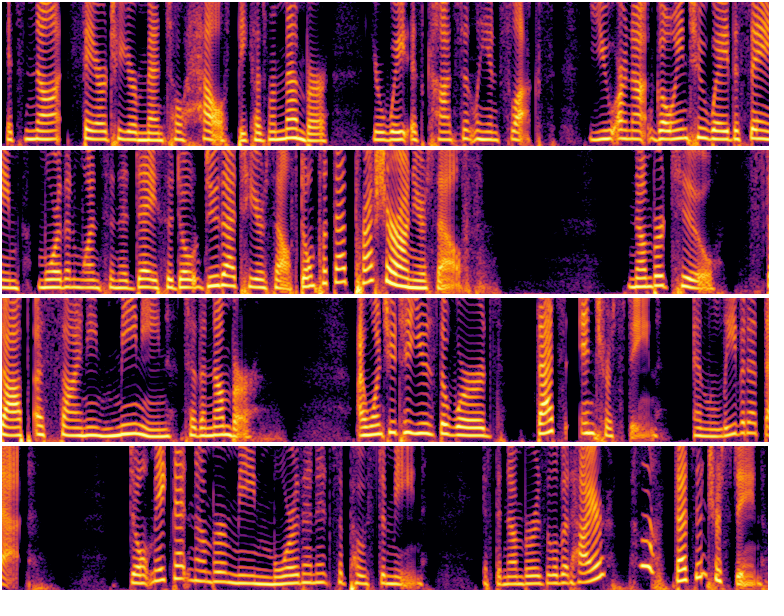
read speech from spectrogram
It's not fair to your mental health because remember, Your weight is constantly in flux. You are not going to weigh the same more than once in a day. So don't do that to yourself. Don't put that pressure on yourself. Number two, stop assigning meaning to the number. I want you to use the words, that's interesting, and leave it at that. Don't make that number mean more than it's supposed to mean. If the number is a little bit higher, huh, that's interesting.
